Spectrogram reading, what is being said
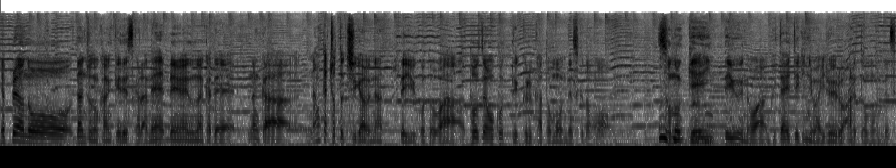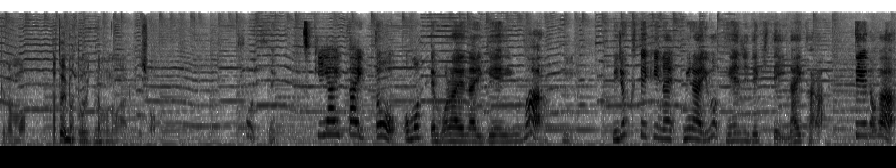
やっぱりあの男女の関係ですからね恋愛の中でなんかなんかちょっと違うなっていうことは当然起こってくるかと思うんですけどもその原因っていうのは具体的にはいろいろあると思うんですけども例えばどういったものがあるんでしょう？そうですね。付き合いたいと思ってもらえない原因は、うん魅力的な未来を提示できていないからっていうのが、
